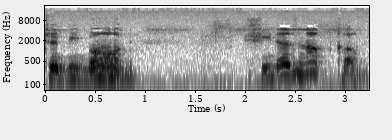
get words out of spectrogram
to be born, she does not come.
